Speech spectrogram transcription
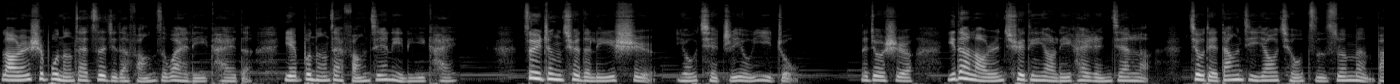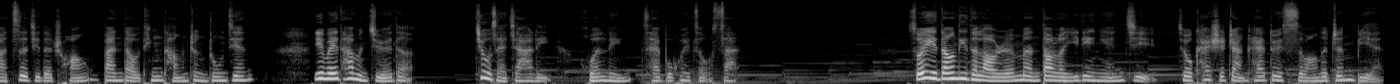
老人是不能在自己的房子外离开的，也不能在房间里离开。最正确的离世有且只有一种，那就是一旦老人确定要离开人间了，就得当即要求子孙们把自己的床搬到厅堂正中间，因为他们觉得就在家里，魂灵才不会走散。所以，当地的老人们到了一定年纪，就开始展开对死亡的甄别。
